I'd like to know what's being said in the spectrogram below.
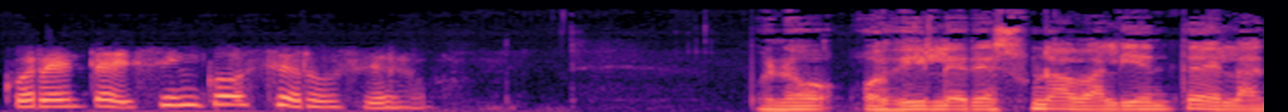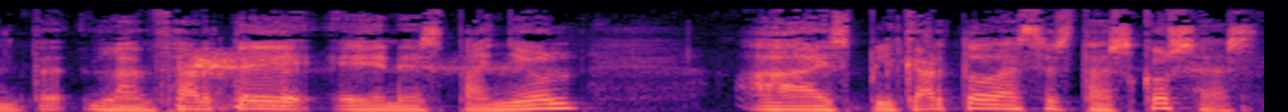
4500. Bueno, Odile, eres una valiente de lanzarte en español a explicar todas estas cosas.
